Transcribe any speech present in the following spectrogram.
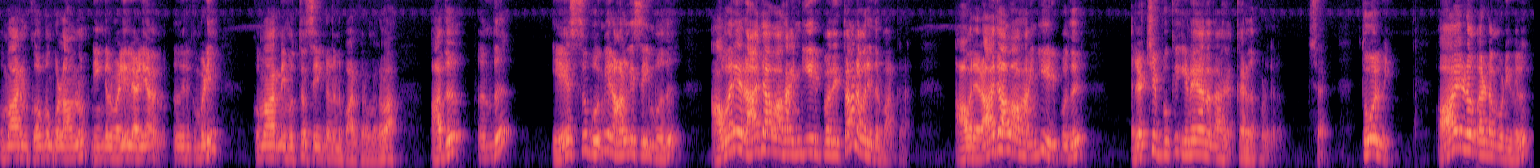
குமாரன் கோபம் கொள்ளாமலும் நீங்கள் வழியில் அழியா இருக்கும்படி குமாரனை முத்தம் செய்யுங்கள்னு பார்க்கிறோம் அல்லவா? அது வந்து இயேசு பூமியில் ஆளுகை செய்யும்போது அவரே ராஜாவாக அங்கீகரிப்பதைத்தான் அவர் எதிர்பார்க்கிறார். அவரை ராஜாவாக அங்கீகரிப்பது ரட்சிப்புக்கு இணையானதாக கருதப்படுகிறது. சரி. தோல்வி. ஆயிரம் வருட முடிவில்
